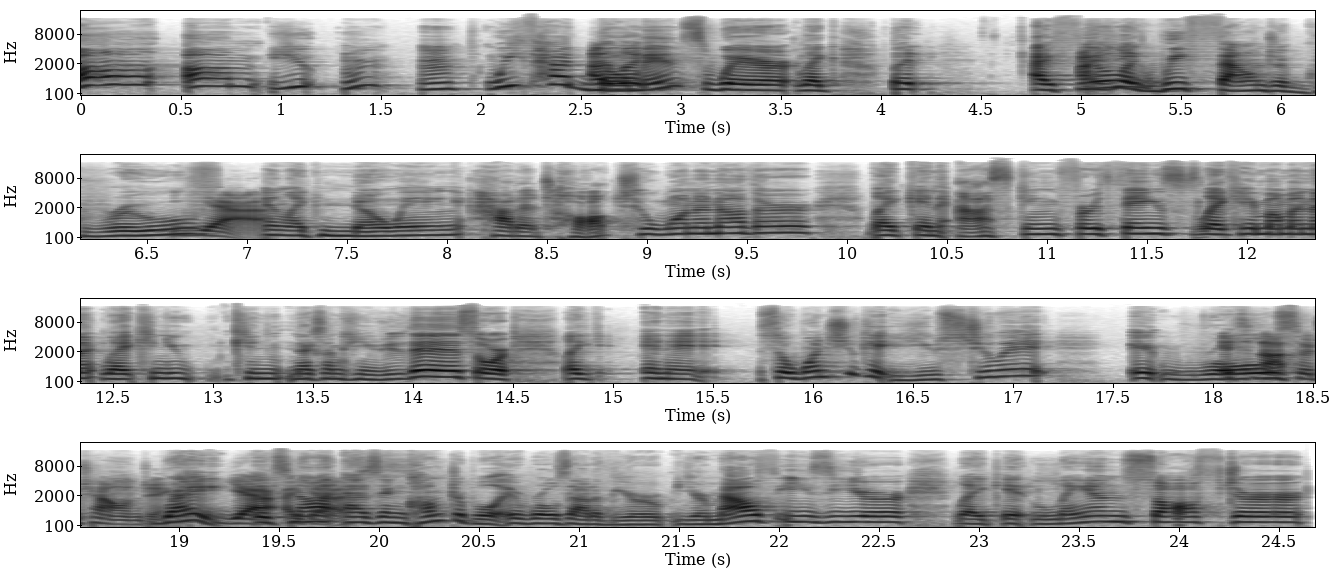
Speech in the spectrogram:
Uh, um, you, mm, mm. we've had moments like, where like, but I feel I like we found a groove yeah. and like knowing how to talk to one another, like in asking for things like, hey mama, like can you can next time can you do this? Or like in it so once you get used to it, it rolls it's not so challenging right yeah it's not as uncomfortable it rolls out of your your mouth easier like it lands softer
